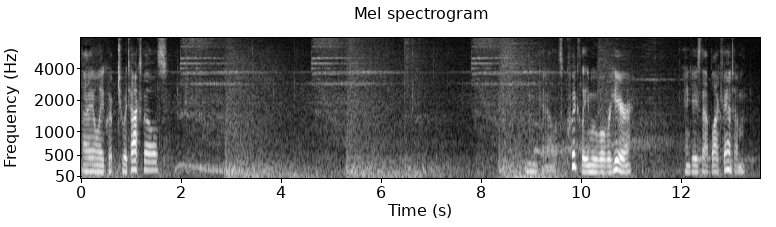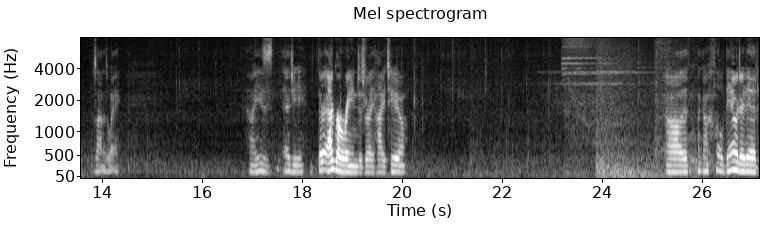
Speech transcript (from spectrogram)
I only equip two attack spells. Okay, now let's quickly move over here in case that Black Phantom is on his way. Oh, he's edgy. Their aggro range is really high too. Oh, look how little damage I did.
